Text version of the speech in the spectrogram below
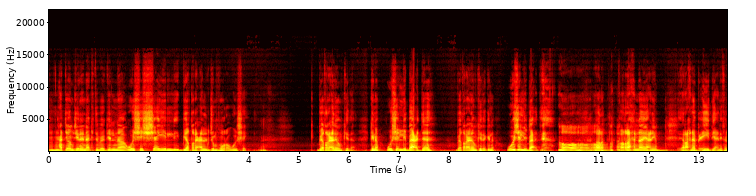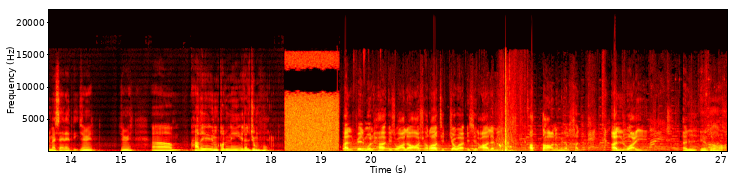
مهم. حتى يوم جينا نكتبه قلنا وش الشيء اللي بيطري على الجمهور أول شيء؟ بيطري عليهم كذا. قلنا وش اللي بعده؟ بيطري عليهم كذا. قلنا وش اللي بعده. فرحنا يعني رحنا بعيد يعني في المسألة ذي. جميل. جميل. هذا ينقلني إلى الجمهور. الفيلم الحائز على عشرات الجوائز العالمية. الطعن من الخلف. الوعيد. الإغراء.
